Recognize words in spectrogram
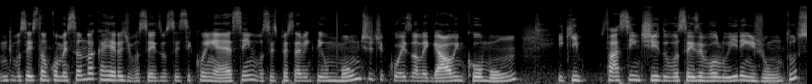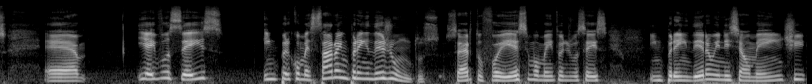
em que vocês estão começando a carreira de vocês, vocês se conhecem, vocês percebem que tem um monte de coisa legal em comum e que faz sentido vocês evoluírem juntos. É, e aí vocês começaram a empreender juntos, certo? Foi esse momento onde vocês empreenderam inicialmente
